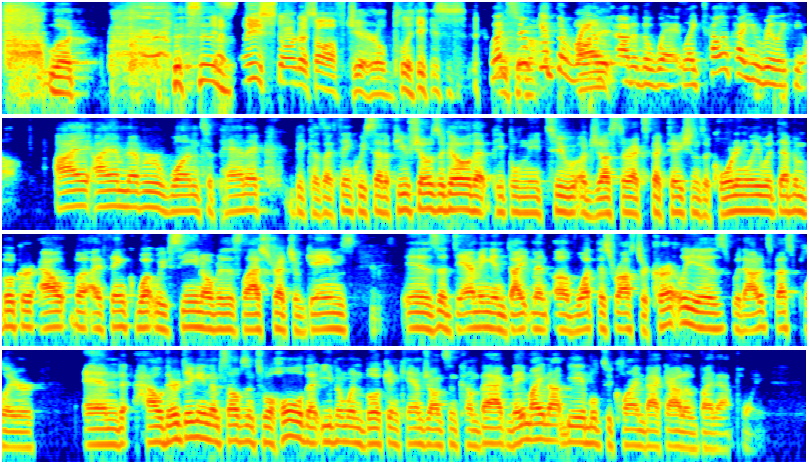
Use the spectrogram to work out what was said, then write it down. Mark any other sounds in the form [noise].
[sighs] Look, [laughs] this Yeah, is please start us off, Gerald, please. Let's Listen, just get the rant I- out of the way. Like, tell us how you really feel. I I am never one to panic because I think we said a few shows ago that people need to adjust their expectations accordingly with Devin Booker out. But I think what we've seen over this last stretch of games is a damning indictment of what this roster currently is without its best player and how they're digging themselves into a hole that even when Book and Cam Johnson come back, they might not be able to climb back out of by that point.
